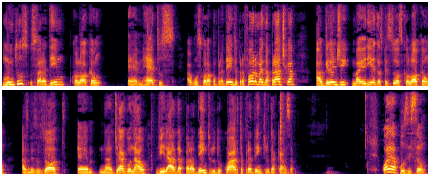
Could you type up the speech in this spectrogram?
Muitos, os faradim, colocam é, retos, alguns colocam para dentro, para fora, mas na prática, a grande maioria das pessoas colocam as mezuzot é, na diagonal, virada para dentro do quarto, para dentro da casa. Qual é a posição?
